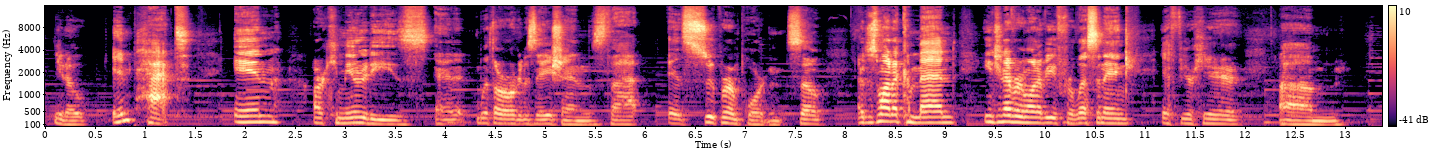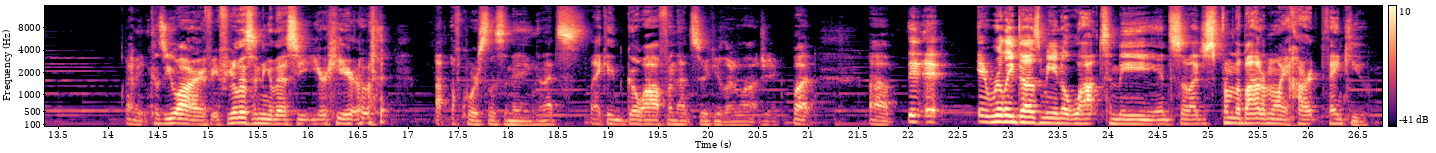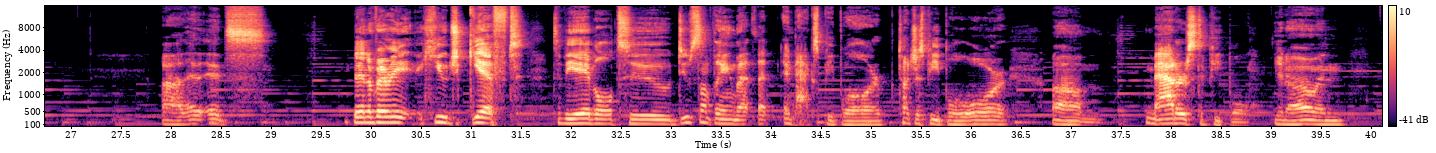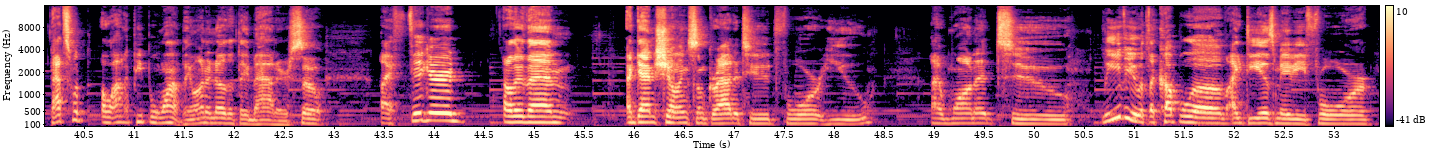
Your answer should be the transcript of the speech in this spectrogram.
you know impact in our communities and with our organizations that is super important. So i just want to commend each and every one of you for listening if you're here. Um, I mean, because you are. If, if, you're listening to this, you're here, of course, listening. That's I can go off on that circular logic, but uh, it, it it really does mean a lot to me, and so I just from the bottom of my heart, thank you. Uh, it, it's been a very huge gift to be able to do something that that impacts people or touches people or um, matters to people, you know, and that's what a lot of people want. They want to know that they matter. So I figured, other than again showing some gratitude for you, I wanted to leave you with a couple of ideas maybe for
